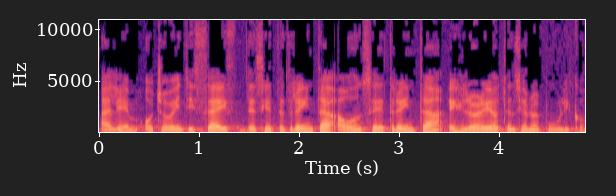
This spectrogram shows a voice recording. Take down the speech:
Alem 826 de 7.30 a 11.30 es el horario de atención al público.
